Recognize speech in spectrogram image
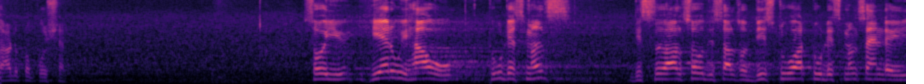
third proportion so you, here we have two decimals. This is also, this also, these two are two decimals and uh,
